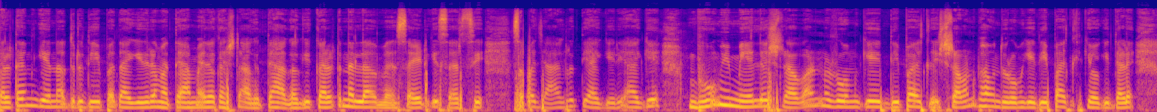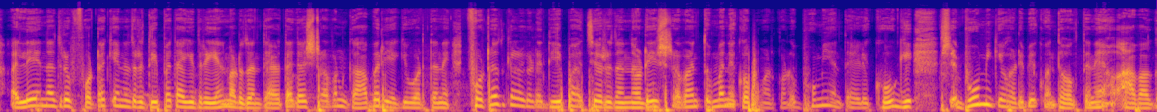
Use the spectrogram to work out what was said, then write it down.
ಕರ್ಟನ್ಗೆ ಏನಾದರೂ ದೀಪದಾಗಿದ್ರೆ ಮತ್ತೆ ಆಮೇಲೆ ಕಷ್ಟ ಆಗುತ್ತೆ. ಹಾಗಾಗಿ ಕರ್ಟನೆಲ್ಲ ಸೈಡ್ಗೆ ಸರಿಸಿ ಸ್ವಲ್ಪ ಜಾಗೃತಿಯಾಗಿರಿ ಹಾಗೆ ಭೂಮಿ ಮೇಲೆ ಶ್ರವಣ್ ರೂಮ್ಗೆ ದೀಪ ಹಚ್ಚಲಿ, ಶ್ರವಣ್ ಭಾವನ ರೂಮ್ಗೆ ದೀಪ ಹಚ್ಚಲಿಕ್ಕೆ ಹೋಗಿದ್ದಾಳೆ. ಅಲ್ಲೇ ಏನಾದರೂ ಫೋಟೋಕ್ಕೆ ಏನಾದರೂ ದೀಪ ತಾಗಿದ್ರೆ ಏನು ಮಾಡೋದು ಅಂತ ಹೇಳಿದಾಗ ಶ್ರವಣ್ ಗಾಬರಿಯಾಗಿ ಓಡ್ತಾನೆ. ಫೋಟೋದ ಕೆಳಗಡೆ ದೀಪ ಹಚ್ಚಿರೋದನ್ನು ನೋಡಿ ಶ್ರವಣ್ ತುಂಬಾ ಕೋಪ ಮಾಡಿಕೊಂಡು, ಭೂಮಿ ಅಂತ ಹೇಳಿ ಕೂಗಿ ಭೂಮಿಗೆ ಹೊಡಿಬೇಕು ಅಂತ ಹೋಗ್ತಾನೆ. ಆವಾಗ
